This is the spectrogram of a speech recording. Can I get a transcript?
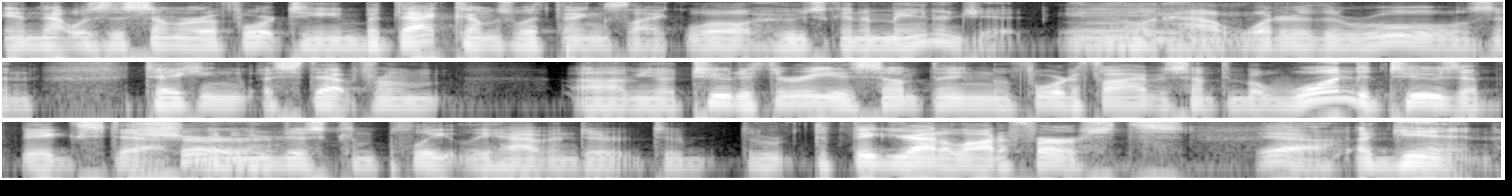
and that was the summer of fourteen. But that comes with things like, well, who's going to manage it? You know, and how what are the rules? And taking a step from, um, you know, two to three is something, and four to five is something, but one to two is a big step. I mean, Sure. you're just completely having to to to, figure out a lot of firsts Yeah. again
